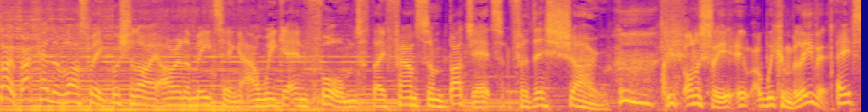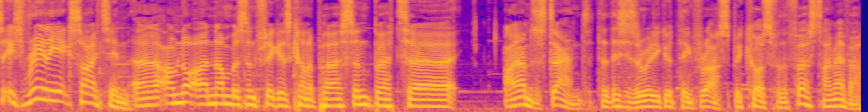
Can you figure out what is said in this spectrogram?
So, back end of last week, Bush and I are in a meeting and we get informed they found some budget for this show. We- honestly, it, we can believe it. It's it's really exciting. Uh, I'm not a numbers and figures kind of person, but uh, I understand that this is a really good thing for us because for the first time ever,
